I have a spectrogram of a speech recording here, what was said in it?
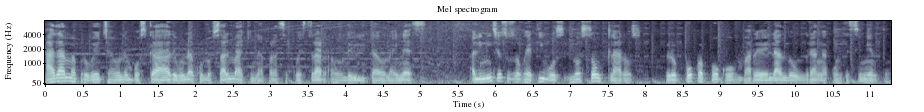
Adam aprovecha una emboscada de una colosal máquina para secuestrar a un debilitado Nines. Al inicio sus objetivos no son claros, pero poco a poco va revelando un gran acontecimiento.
